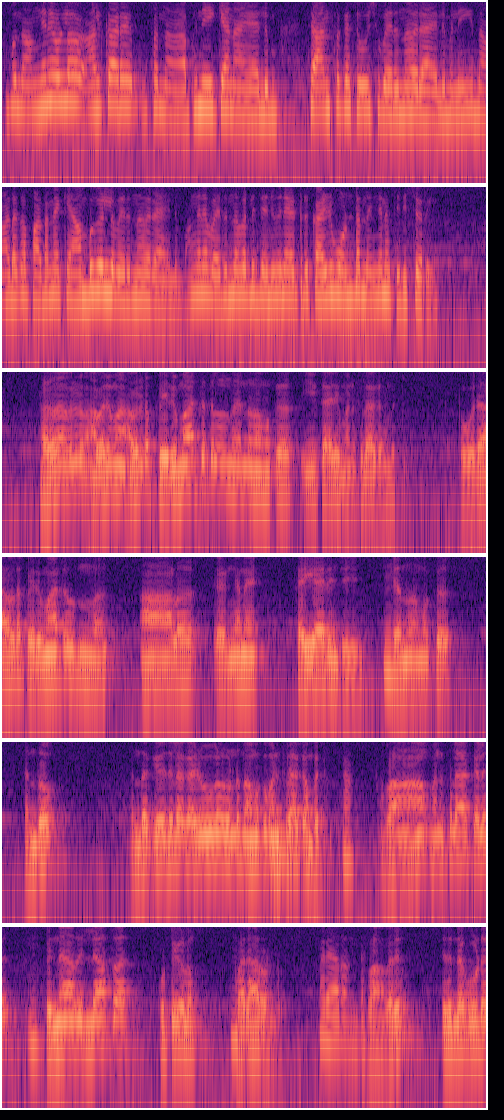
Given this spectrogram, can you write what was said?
അപ്പൊ അങ്ങനെയുള്ള ആൾക്കാരെ ഇപ്പം അഭിനയിക്കാനായാലും ചാൻസ് ഒക്കെ ചോദിച്ച് വരുന്നവരായാലും അല്ലെങ്കിൽ നാടക പഠന ക്യാമ്പുകളിൽ വരുന്നവരായാലും അങ്ങനെ വരുന്നവരിൽ ജനുവിനായിട്ടൊരു കഴിവുണ്ടെന്ന് എങ്ങനെ തിരിച്ചറിയും? അത് അവർ അവർ അവരുടെ പെരുമാറ്റത്തിൽ നിന്ന് തന്നെ നമുക്ക് ഈ കാര്യം മനസ്സിലാക്കാൻ പറ്റും. ഇപ്പോൾ ഒരാളുടെ പെരുമാറ്റത്തിൽ നിന്ന് ആ ആൾ എങ്ങനെ കൈകാര്യം ചെയ്യും എന്ന് നമുക്ക് എന്തോ എന്തൊക്കെയോ ചില കഴിവുകൾ കൊണ്ട് നമുക്ക് മനസ്സിലാക്കാൻ പറ്റും. അപ്പോൾ അപ്പൊ ആ മനസ്സിലാക്കൽ പിന്നെ അതില്ലാത്ത കുട്ടികളും വരാറുണ്ട്. വരാറുണ്ട്. അപ്പൊ അവരും ഇതിന്റെ കൂടെ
